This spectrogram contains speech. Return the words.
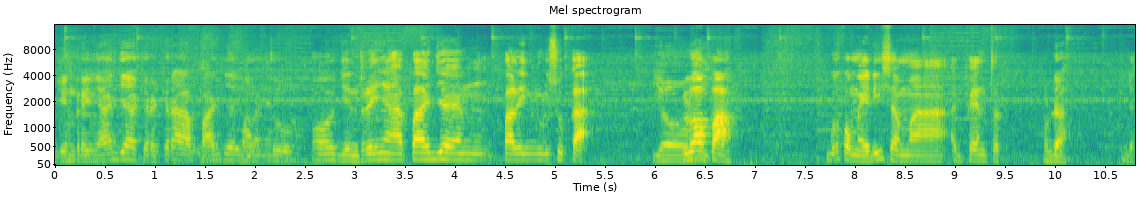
genrenya aja kira-kira apa aja Kepalanya gitu. Oh, genrenya apa aja yang paling lu suka? Yo Lu apa? Gua komedi sama adventure. Udah Udah.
